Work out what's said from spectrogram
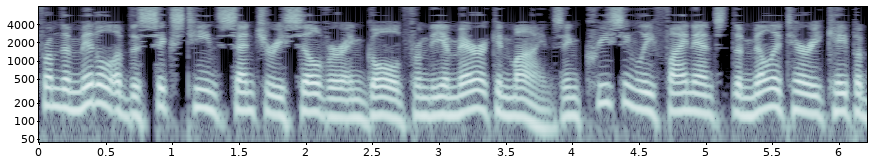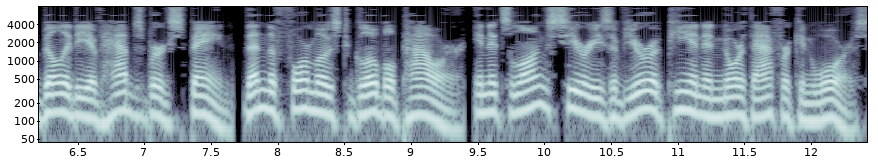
From the middle of the 16th century silver and gold from the American mines increasingly financed the military capability of Habsburg Spain, then the foremost global power, in its long series of European and North African wars.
